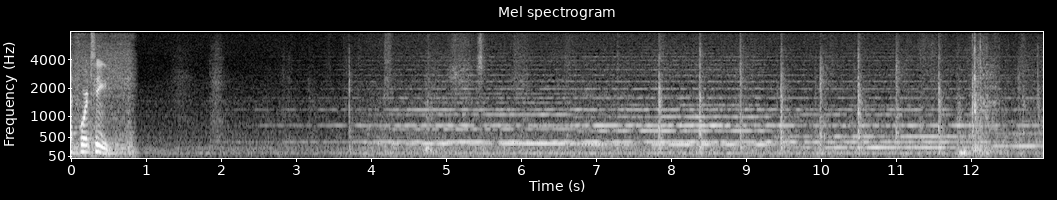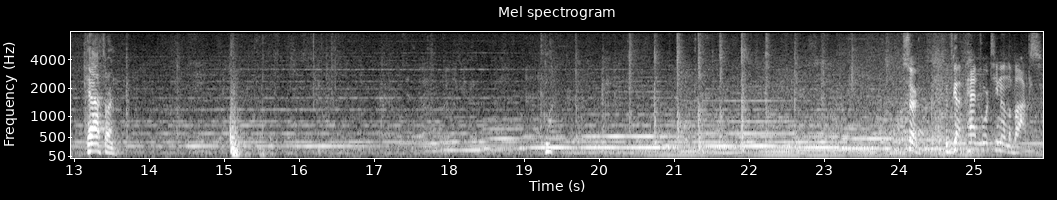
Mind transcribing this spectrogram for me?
Sir. Pad 14. Katherine. Sir, we've got pad 14 on the box.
